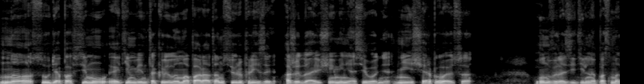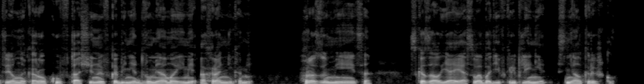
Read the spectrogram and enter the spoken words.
«Но, судя по всему, этим винтокрылым аппаратом сюрпризы, ожидающие меня сегодня, не исчерпываются». Он выразительно посмотрел на коробку, втащенную в кабинет двумя моими охранниками. «Разумеется», — сказал я и, освободив крепление, снял крышку.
